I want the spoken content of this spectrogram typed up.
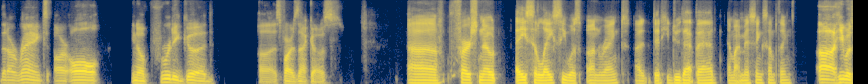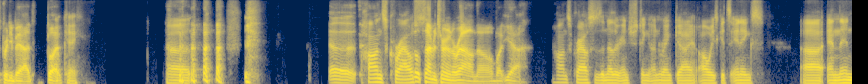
that are ranked are all, you know, pretty good uh, as far as that goes. Uh, first note: Asa Lacy was unranked. Uh, did he do that bad? Am I missing something? Uh, he was pretty bad, but Okay. Uh, uh, Hans still Crouse. time to turn it around though. But yeah, Hans Crouse is another interesting unranked guy. Always gets innings. Uh, and then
